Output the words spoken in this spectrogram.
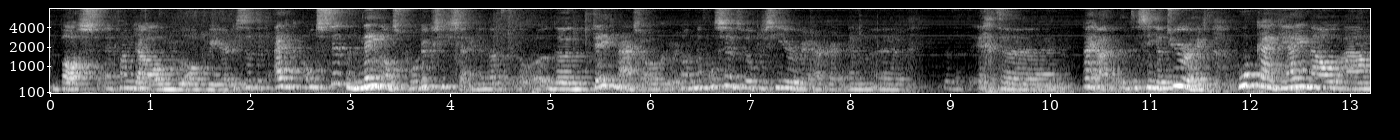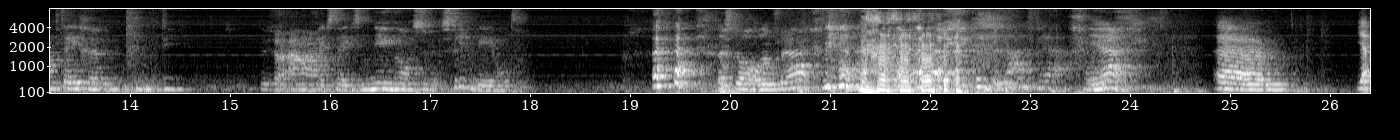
Bas en van jou nu ook weer, is dat het eigenlijk ontzettend Nederlandse producties zijn. En dat de tekenaars ook met ontzettend veel plezier werken. En uh, dat het echt, nou ja, de signatuur heeft. Hoe kijk jij nou aan tegen die, dus aanhalingstekens, Nederlandse stripwereld? dat is nogal een vraag. een beladen vraag. Ja. Um, ja,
